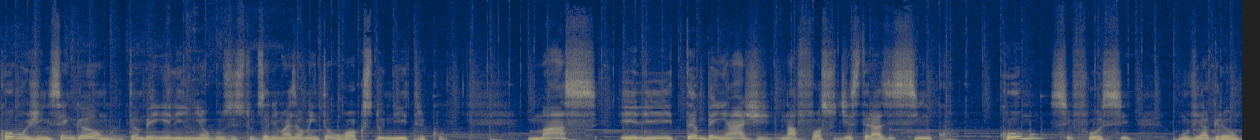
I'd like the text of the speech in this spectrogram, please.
como o ginsengão, também ele em alguns estudos animais aumentou o óxido nítrico mas ele também age na fosfodiesterase 5, como se fosse um viagrão.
